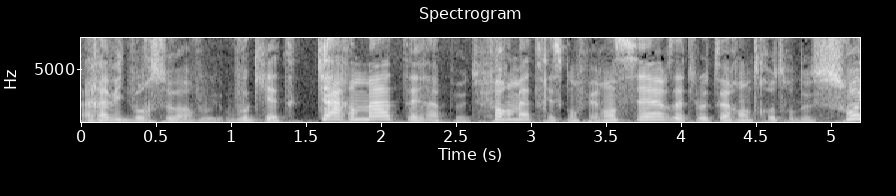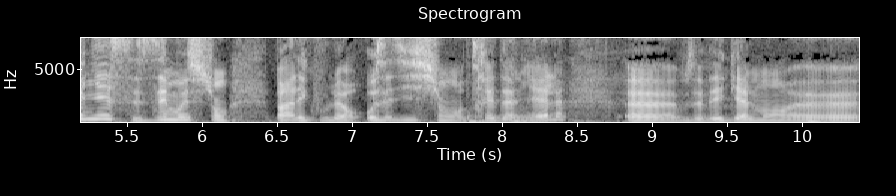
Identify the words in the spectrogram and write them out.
Ravi de vous recevoir, vous, vous qui êtes karma thérapeute, formatrice conférencière. Vous êtes l'auteur, entre autres, de Soigner ses émotions par les couleurs aux éditions Très Daniel. Euh, vous avez également euh,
